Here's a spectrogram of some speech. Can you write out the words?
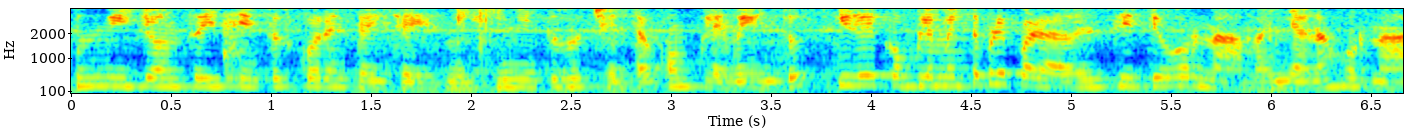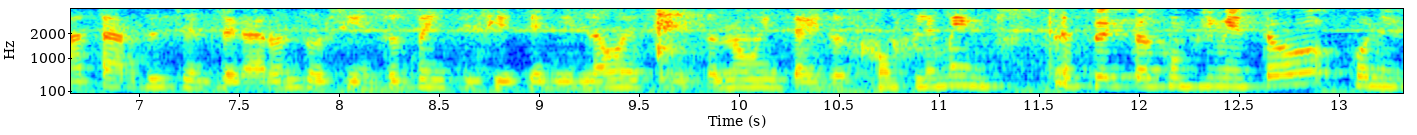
1.646.580 complementos y de complemento preparado en sitio jornada mañana jornada tarde se entregaron 227.992 complementos. Respecto al cumplimiento con el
